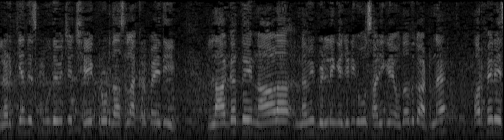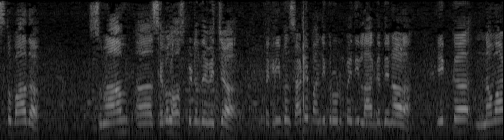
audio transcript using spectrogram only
ਲੜਕੀਆਂ ਦੇ ਸਕੂਲ ਦੇ ਵਿੱਚ 6 ਕਰੋੜ 10 ਲੱਖ ਰੁਪਏ ਦੀ ਲਾਗਤ ਦੇ ਨਾਲ ਨਵੀਂ ਬਿਲਡਿੰਗ ਹੈ ਜਿਹੜੀ ਉਹ ਸਾਰੀ ਗਏ ਉਹਦਾ ਉਦਘਾਟਨ ਹੈ। ਔਰ ਫਿਰ ਇਸ ਤੋਂ ਬਾਅਦ ਸੁਨਾਮ ਸਿਵਲ ਹਸਪੀਟਲ ਦੇ ਵਿੱਚ ਤਕਰੀਬਨ 5.5 ਕਰੋੜ ਰੁਪਏ ਦੀ ਲਾਗਤ ਦੇ ਨਾਲ ਇੱਕ ਨਵਾਂ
